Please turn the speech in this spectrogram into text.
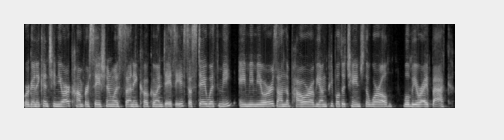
we're going to continue our conversation with Sunny, Coco, and Daisy. So, stay with me, Amy Meurs, on the power of young people to change the world. We'll be right back.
